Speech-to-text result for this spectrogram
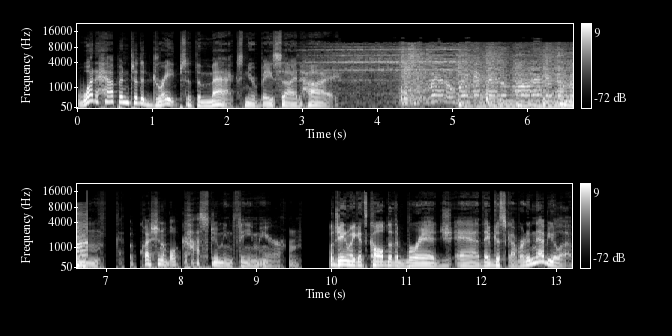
What happened to the drapes at the Max near Bayside High? Hmm, a questionable costuming theme here. Well, Janeway gets called to the bridge and they've discovered a nebula.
